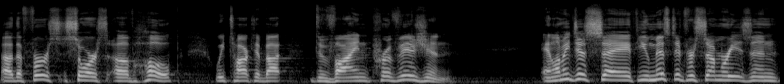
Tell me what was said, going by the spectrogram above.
uh, the first source of hope. We talked about divine provision. And let me just say if you missed it for some reason,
